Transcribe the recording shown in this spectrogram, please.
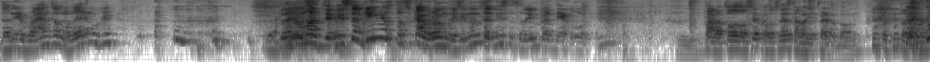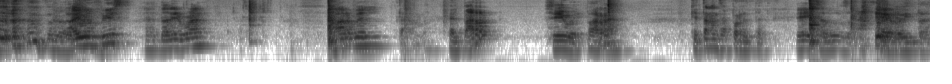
¿Danny Randall, a ver, o qué? Tú nomás- entendiste el guiño, estás cabrón, güey. Si no entendiste, estás bien pendejo, güey. Para todos, eh, para ustedes Pues también. perdón. Pues, perdón. Iron Fist, Danny Rand, Marvel. ¿El parro? Sí, güey. Parra. ¿Qué tranza, porrita? Ey, saludos. Perrita.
